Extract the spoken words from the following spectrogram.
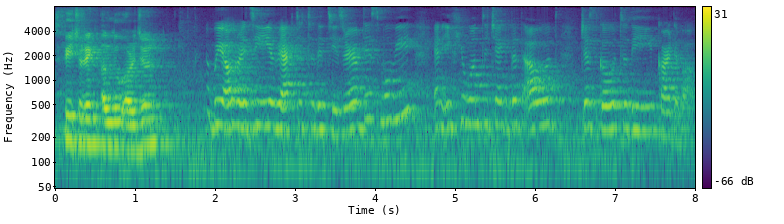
featuring Allu Arjun. We already reacted to the teaser of this movie, and if you want to check that out, just go to the card above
